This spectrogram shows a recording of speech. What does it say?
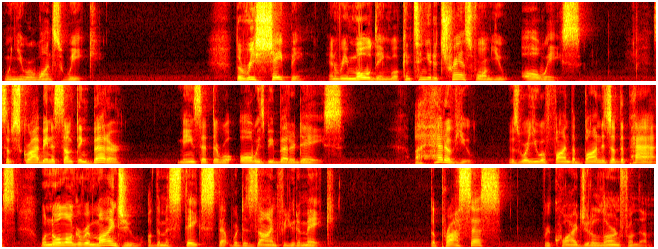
when you were once weak. The reshaping and remolding will continue to transform you always. Subscribing to something better means that there will always be better days. Ahead of you is where you will find the bondage of the past will no longer remind you of the mistakes that were designed for you to make. The process required you to learn from them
